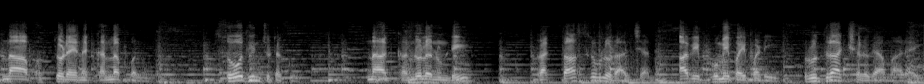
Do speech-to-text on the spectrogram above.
నా భక్తుడైన కన్నప్పను శోధించుటకు నా కన్నుల నుండి రక్తాశ్రువులు రాల్చాను. అవి భూమిపై పడి రుద్రాక్షలుగా మారాయి.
